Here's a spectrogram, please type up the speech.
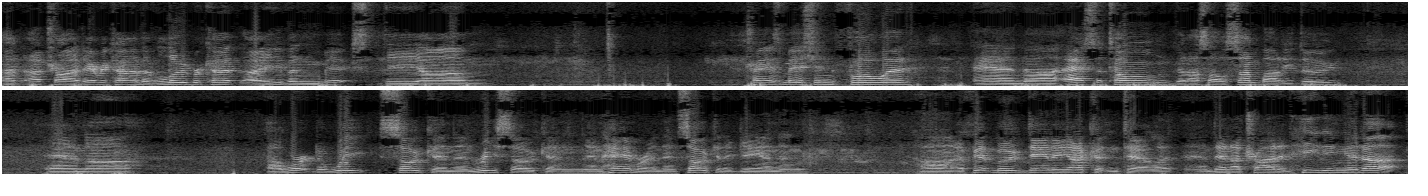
I, I, tried every kind of lubricant. I even mixed the um, transmission fluid and uh, acetone that I saw somebody do. And uh, I worked a week soaking and re-soaking and hammering and soaking again and uh, if it moved any I couldn't tell it. And then I tried heating it up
